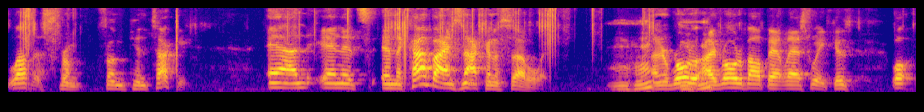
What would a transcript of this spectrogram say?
Levis from, from Kentucky. And and it's and the combine's not going to settle it. Mhm. And I wrote Mhm. I wrote about that last week because well,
